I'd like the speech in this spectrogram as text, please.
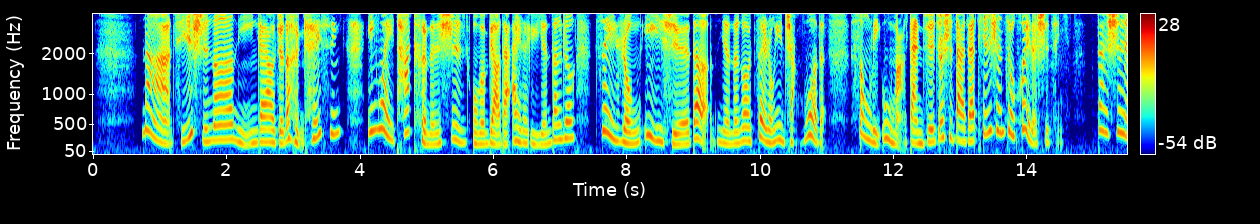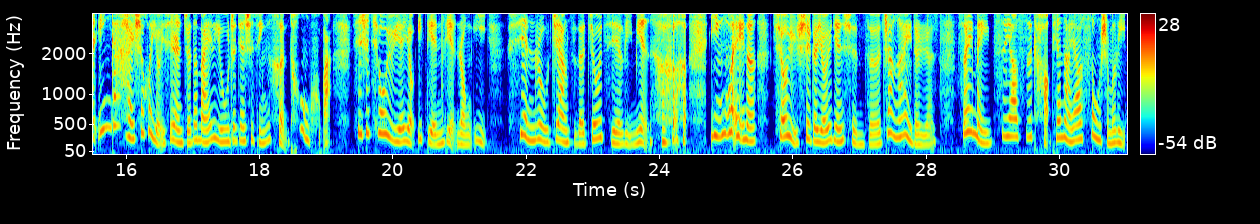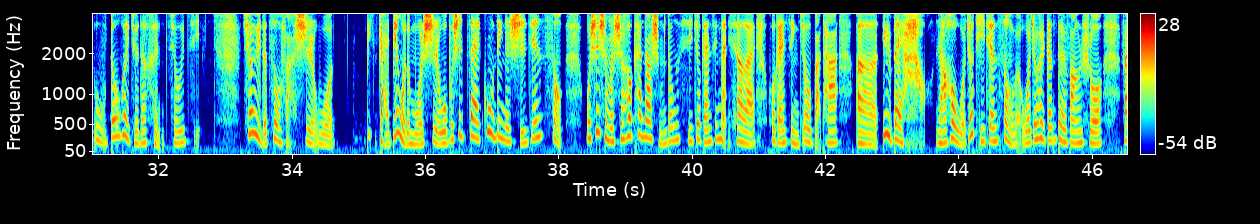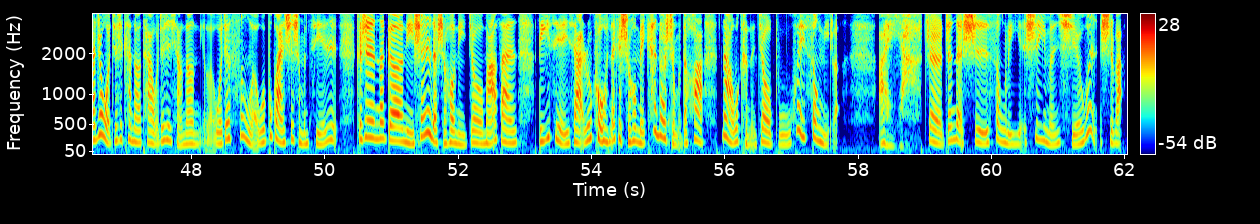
那其实呢，你应该要觉得很开心，因为他可能是我们表达爱的语言当中最容易学的，也能够最容易掌握的。送礼物嘛，感觉就是大家天生就会的事情。但是应该还是会有一些人觉得买礼物这件事情很痛苦吧？其实秋雨也有一点点容易陷入这样子的纠结里面，因为呢，秋雨是个有一点选择障碍的人，所以每一次要思考，天哪，要送什么礼物，都会觉得很纠结。秋雨的做法是我。改变我的模式，我不是在固定的时间送，我是什么时候看到什么东西就赶紧买下来，或赶紧就把它呃预备好，然后我就提前送了。我就会跟对方说，反正我就是看到它，我就是想到你了，我就送了。我不管是什么节日，可是那个你生日的时候，你就麻烦理解一下。如果我那个时候没看到什么的话，那我可能就不会送你了。哎呀，这真的是送礼也是一门学问，是吧？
